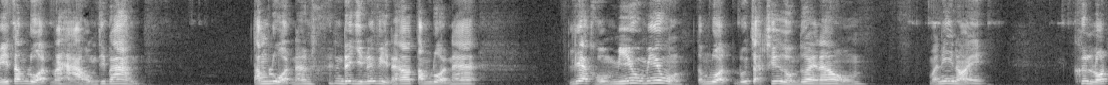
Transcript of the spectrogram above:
มีตำรวจมาหาผมที่บ้านตำรวจนะได้ยินไม่ผิดนะครับตำรวจนะฮะเรียกผมมิวมิวตำรวจรู้จักชื่อผมด้วยนะผม มานี่หน่อย ขึ้นรถ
